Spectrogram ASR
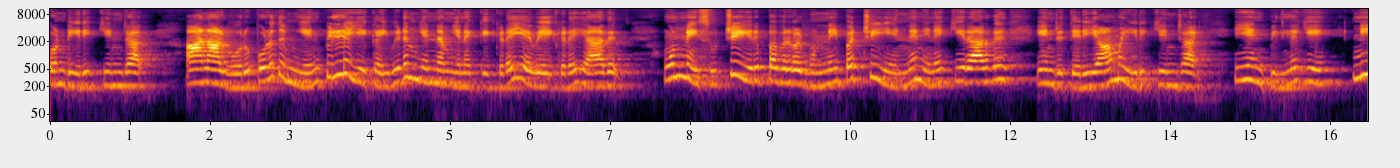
கொண்டிருக்கின்றாய். ஆனால் ஒரு பொழுதும் என் பிள்ளையை கைவிடும் எண்ணம் எனக்கு கிடையவே கிடையாது. உன்னை சுற்றி இருப்பவர்கள் உன்னை பற்றி என்ன நினைக்கிறார்கள் என்று தெரியாமல் இருக்கின்றாய். என் பிள்ளையே நீ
